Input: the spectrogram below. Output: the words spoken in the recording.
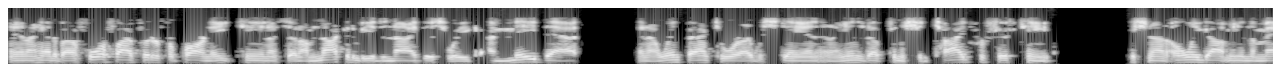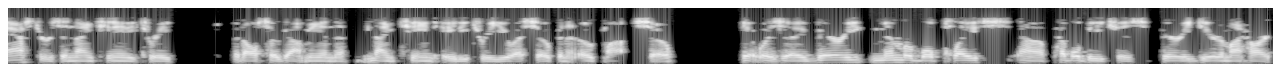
and I had about a four or five footer for par in 18. I said, I'm not going to be denied this week. I made that, and I went back to where I was staying, and I ended up finishing tied for 15th, which not only got me in the Masters in 1983, but also got me in the 1983 U.S. Open at Oakmont. So it was a very memorable place. Uh, Pebble Beach is very dear to my heart.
